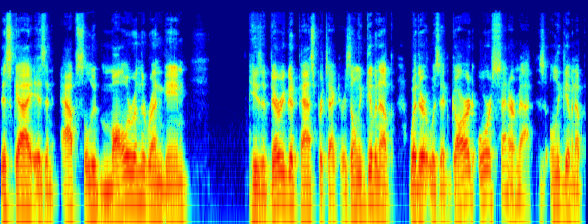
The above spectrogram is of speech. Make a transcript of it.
This guy is an absolute mauler in the run game. He's a very good pass protector. He's only given up, whether it was at guard or center, Matt, has only given up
